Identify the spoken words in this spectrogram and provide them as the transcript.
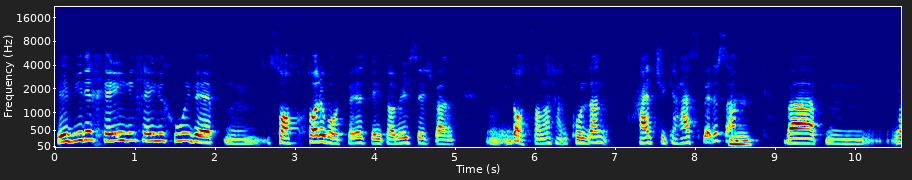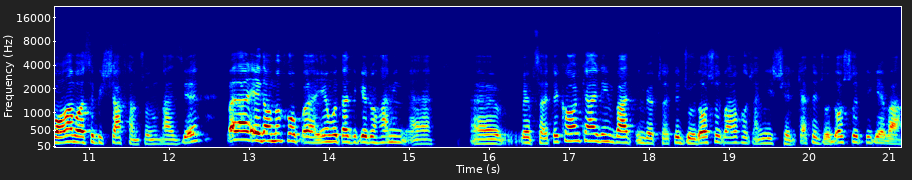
به دید خیلی خیلی خوبی به ساختار وردپرس دیتابیسش و داستاناش هم کلا هر چی که هست برسم و واقعا باعث پیشرفتم شد اون قضیه. و در ادامه خب یه مدت دیگه رو همین وبسایت کار کردیم بعد این وبسایت جدا شد برای خودش یعنی شرکت جدا شد دیگه و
